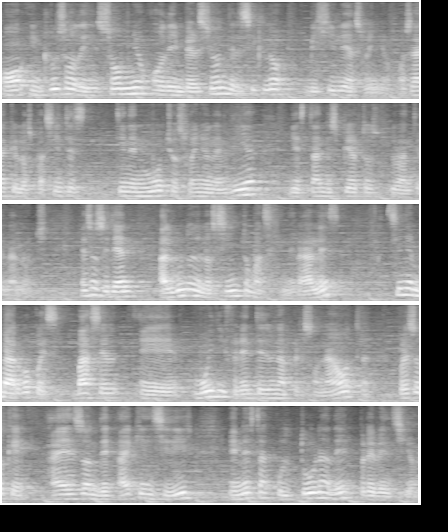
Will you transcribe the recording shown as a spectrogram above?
o incluso de insomnio o de inversión del ciclo vigilia-sueño. O sea que los pacientes tienen mucho sueño en el día y están despiertos durante la noche. Esos serían algunos de los síntomas generales. Sin embargo, pues va a ser eh, muy diferente de una persona a otra. Por eso que es donde hay que incidir en esta cultura de prevención,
